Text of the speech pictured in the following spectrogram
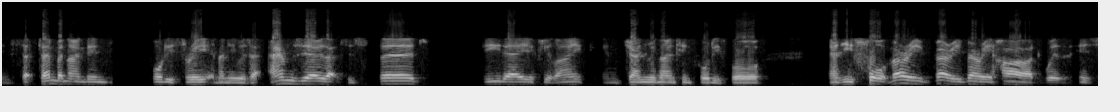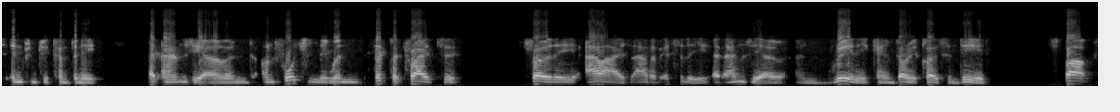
in September 1943, and then he was at Anzio. That's his third D-Day, if you like, in January 1944, and he fought very, very, very hard with his infantry company at Anzio. And unfortunately, when Hitler tried to throw the Allies out of Italy at Anzio and really came very close indeed, Sparks'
